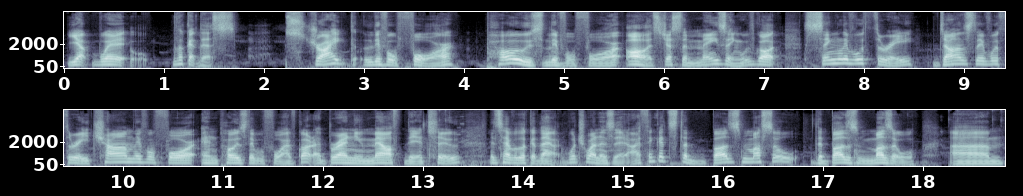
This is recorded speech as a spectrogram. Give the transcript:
yep, we're look at this. Strike level four Pose level 4. Oh, it's just amazing. We've got Sing level 3, Dance level 3, Charm level 4, and Pose level 4. I've got a brand new mouth there too. Let's have a look at that. Which one is it? I think it's the Buzz Muscle? The Buzz Muzzle. Um,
